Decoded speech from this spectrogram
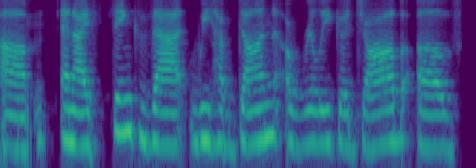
Um, and I think that we have done a really good job of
